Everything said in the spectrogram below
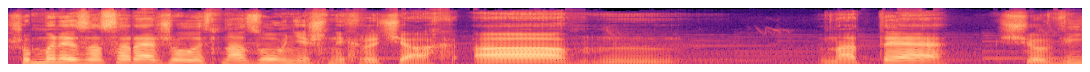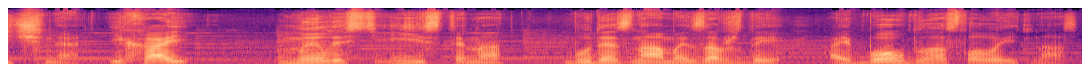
Щоб ми не зосереджувались на зовнішніх речах, а на те, що вічне, і хай милість і істина буде з нами завжди. Хай Бог благословить нас.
